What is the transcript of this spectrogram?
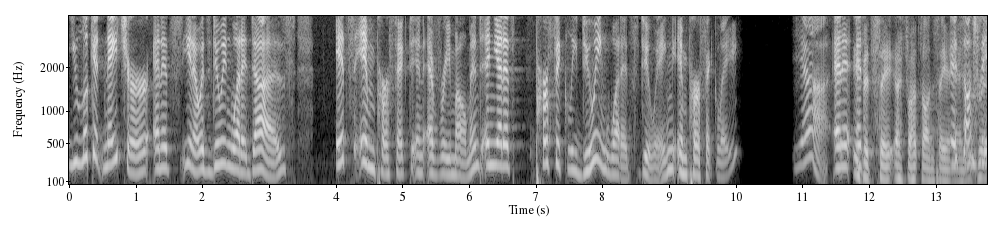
you look at nature and it's, you know, it's doing what it does. It's imperfect in every moment and yet it's perfectly doing what it's doing imperfectly. Yeah. And it, If it- it's C, if it's on CNN, it's on real.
